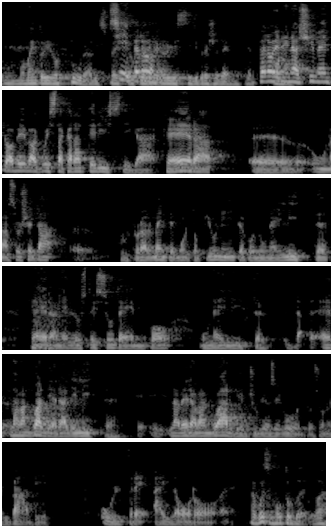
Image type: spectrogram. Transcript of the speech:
un, momento di rottura rispetto sì, però, a quelli dei stili precedenti. Però il Rinascimento aveva questa caratteristica che era eh, una società eh, culturalmente molto più unite, con una elite che era nello stesso tempo una elite. Eh, l'avanguardia era l'elite, la vera avanguardia è Giulio II, sono i papi, oltre ai loro... Ma questo è molto bello, eh?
